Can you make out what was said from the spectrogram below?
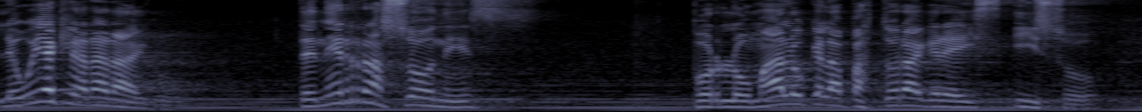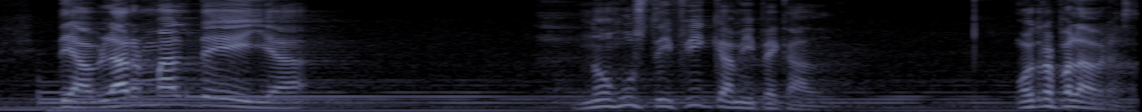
Le voy a aclarar algo. Tener razones por lo malo que la pastora Grace hizo de hablar mal de ella no justifica mi pecado. otras palabras,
